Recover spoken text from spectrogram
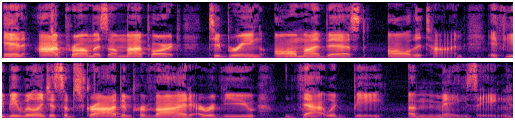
And I promise on my part to bring all my best all the time. If you'd be willing to subscribe and provide a review, that would be amazing.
